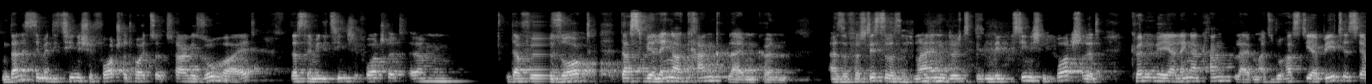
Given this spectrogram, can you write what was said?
Und dann ist der medizinische Fortschritt heutzutage so weit, dass der medizinische Fortschritt ähm, dafür sorgt, dass wir länger krank bleiben können. Also verstehst du, was ich meine? Durch diesen medizinischen Fortschritt können wir ja länger krank bleiben. Also du hast Diabetes, ja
